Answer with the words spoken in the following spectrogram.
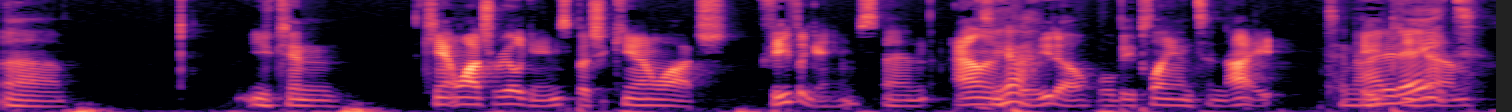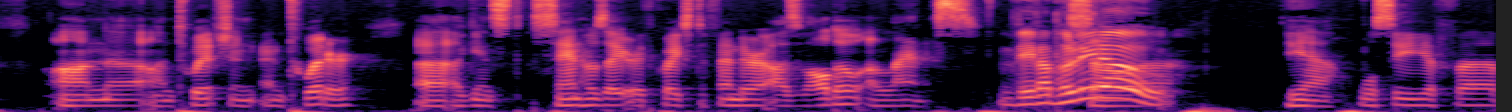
Um, you can can't watch real games, but you can watch FIFA games. And Alan Yeah. Pulido will be playing tonight, Tonight 8 at. 8. on uh, on Twitch and, and Twitter uh, against San Jose Earthquakes defender Osvaldo Alanis. Viva Pulido! So, uh, yeah, we'll see if uh,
